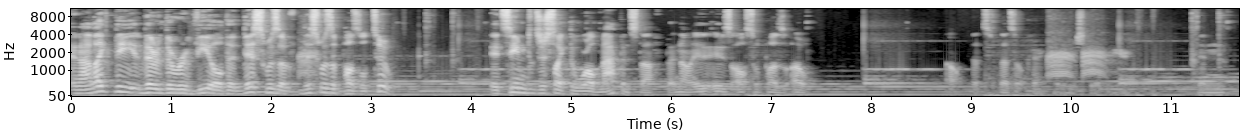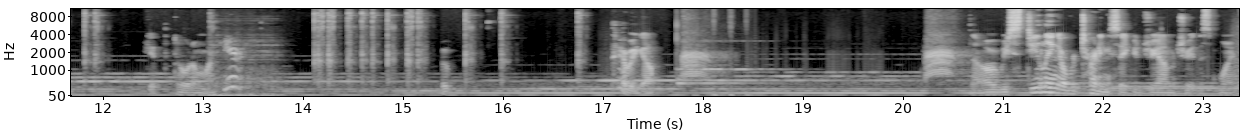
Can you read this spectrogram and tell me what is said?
And I like the, the the reveal that this was a this was a puzzle too. It seemed just like the world map and stuff, but no, it is also puzzle. Oh, oh, that's that's okay. We'll just go over here. Then get the totem on here. Oop. There we go. Now, are we stealing or returning sacred geometry at this point?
